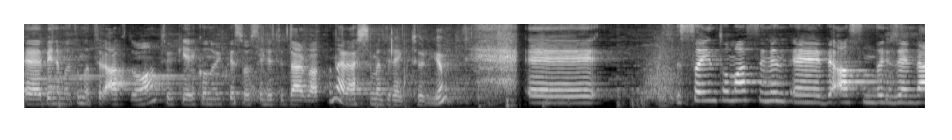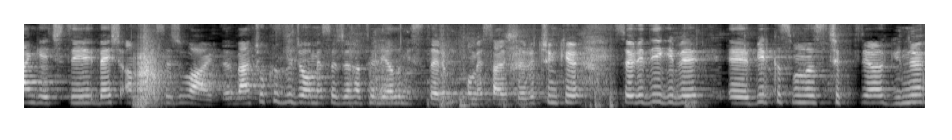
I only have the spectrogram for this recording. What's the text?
E, benim adım Atır Akdoğan, Türkiye Ekonomik ve Sosyal Etütler Vakfı'nın araştırma direktörüyüm. E, Sayın e, de aslında üzerinden geçtiği beş ana mesajı vardı. Ben çok hızlıca o mesajı hatırlayalım isterim, o mesajları. Çünkü söylediği gibi bir kısmınız çıkacağı günü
